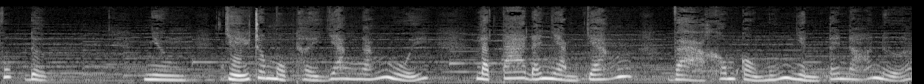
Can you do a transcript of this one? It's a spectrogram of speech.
phúc được. Nhưng chỉ trong một thời gian ngắn ngủi là ta đã nhàm chán và không còn muốn nhìn tới nó nữa.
